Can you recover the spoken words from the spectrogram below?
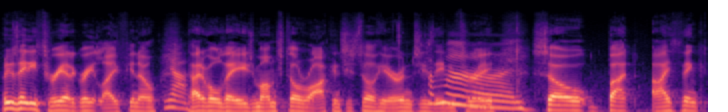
But he was 83, had a great life. You know, Yeah. died of old age. Mom's still rocking. She's still here, and she's Come 83. on. So, but I think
